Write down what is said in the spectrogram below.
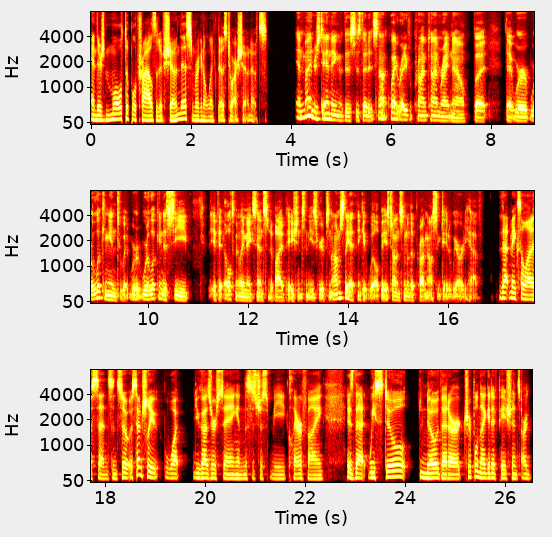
And there's multiple trials that have shown this, and we're going to link those to our show notes. And my understanding of this is that it's not quite ready for prime time right now, but that we're we're looking into it. We're we're looking to see if it ultimately makes sense to divide patients in these groups. And honestly, I think it will based on some of the prognostic data we already have. That makes a lot of sense. And so essentially what you guys are saying, and this is just me clarifying, is that we still know that our triple negative patients are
